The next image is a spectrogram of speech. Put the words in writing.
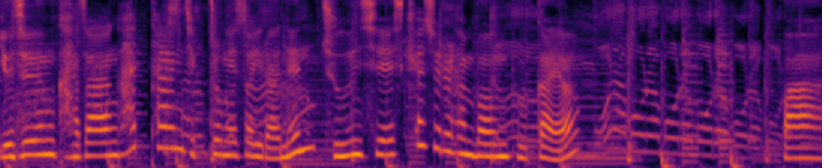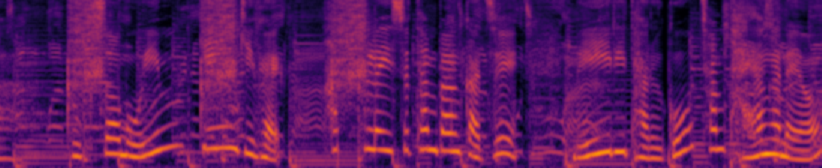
요즘 가장 핫한 직종에서 일하는 주은 씨의 스케줄을 한번 볼까요? 와, 독서 모임, 게임 기획, 핫플레이스 탐방까지 매일이 다르고 참 다양하네요.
